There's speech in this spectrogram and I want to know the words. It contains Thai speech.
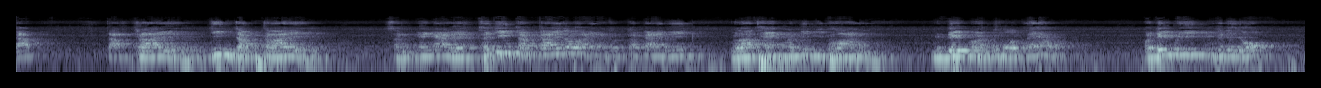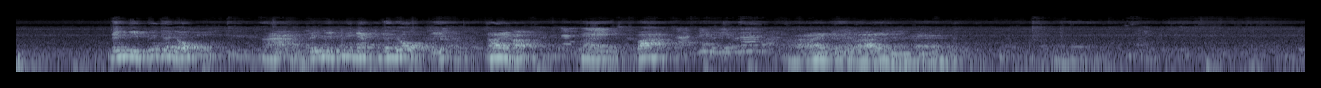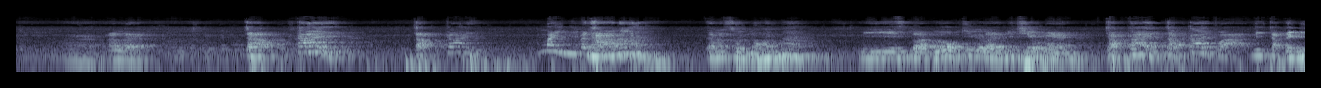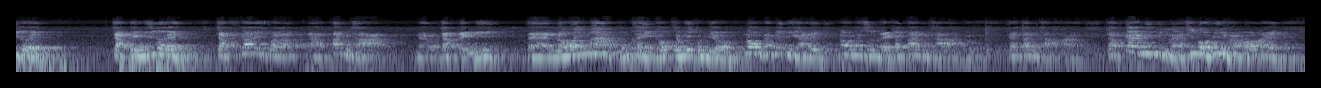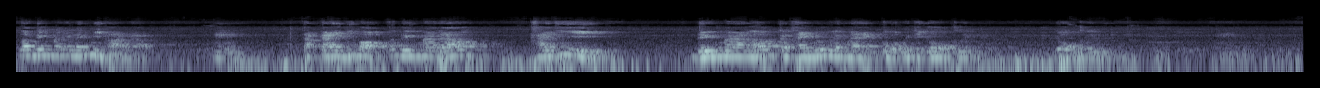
ครับจับไกลยิ่งจับไกลสังง่ายๆเลยถ้ายิ่งจับไกลเท่าไหร่จับไกลอย่างนี้ เวลาแทงมันไม่มีพลัง มันดึงก่อนก็หมดแล้วพอดึงไปอีกมันจะยก ดึงอีกมันจะยกอ่าดึงอีกมันอย่างเงี้ยมันจะโยกอีกใช่ครับว่าสารไม่มีว่าไม่ไม่เป็นไรนั่นแหละจับใกล้ ใกล้ ไม่มีปัญหานะ แต่มันส่วนน้อยมาก มีระดับโลกชื่อะไรมิเชลแมน จับใกล้ จับใกล้กว่านี่จับอย่างนี้เลย จับอย่างนี้เลย จับใกล้กว่าตั้งฉากแนวจับอย่างนี้ แต่น้อยมากผมเคยเห็นเขาคนนี้คนเดียวนอกนั้นไม่มีใคร นอกนั้นส่วนใหญ่ก็ตั้งฉากแค่ตั้งฉากมาจับใกล้ไม่มีปัญหาที่บอกไม่มีปัญหาเพราะอะไร เราดึงมาในนั้นไม่มีพลังครับ อืมจับไกลอย่างที่บอกก็ดึงมาแล้ว ใครที่ ดึงมาแล้วกระแทงลูกแรงๆตัวมันจะโยกขึ้น โยกขึ้น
